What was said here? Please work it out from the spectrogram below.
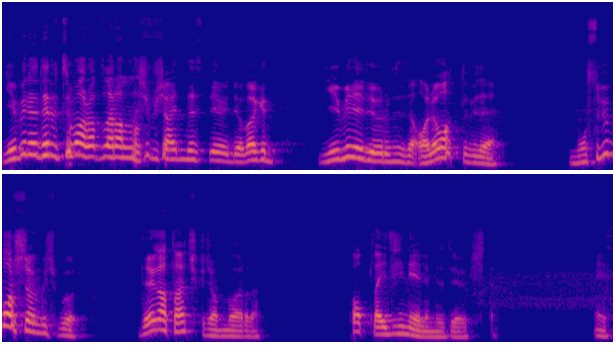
Yemin ederim tüm Araplar anlaşmış aynı desteği oynuyor. Bakın yemin ediyorum size. Alev attı bir de. Nasıl bir başlangıç bu? Direkt atağa çıkacağım bu arada. Toplayıcı yine elimizde yok işte. Neyse.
